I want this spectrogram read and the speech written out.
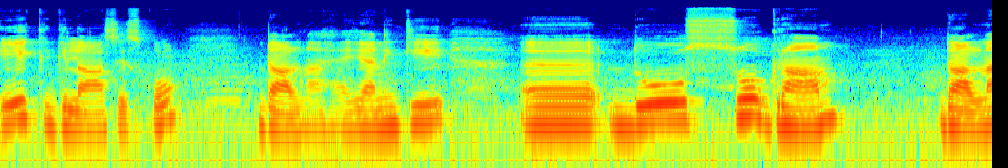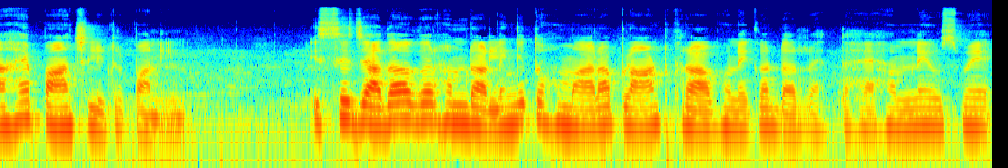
एक गिलास इसको डालना है। यानी कि दो सौ ग्राम डालना है पाँच लीटर पानी में। इससे ज़्यादा अगर हम डालेंगे तो हमारा प्लांट ख़राब होने का डर रहता है। हमने उसमें,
